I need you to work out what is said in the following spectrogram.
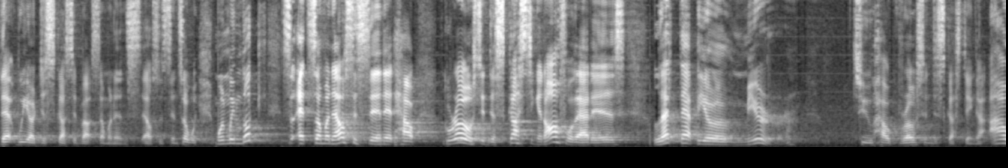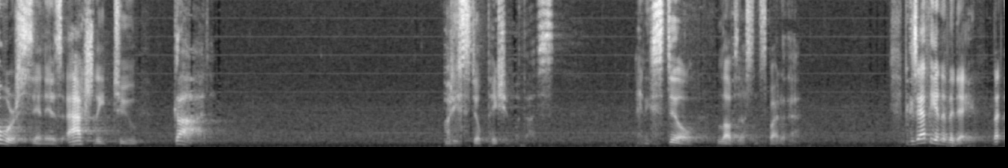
that we are disgusted about someone else's sin. So when we look at someone else's sin, at how gross and disgusting and awful that is, let that be a mirror to how gross and disgusting our sin is actually to God. But He's still patient with us. And He still loves us in spite of that. Because at the end of the day, let,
